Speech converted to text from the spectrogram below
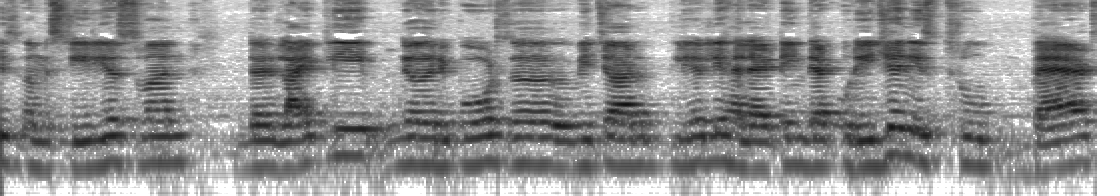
is a mysterious one. The likely uh, reports uh, which are clearly highlighting that origin is through bats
